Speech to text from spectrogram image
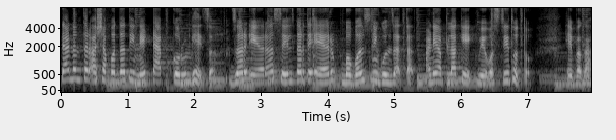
त्यानंतर अशा पद्धतीने टॅप करून घ्यायचं. जर एअर असेल तर ते एअर बबल्स निघून जातात आणि आपला केक व्यवस्थित होतो. हे बघा.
